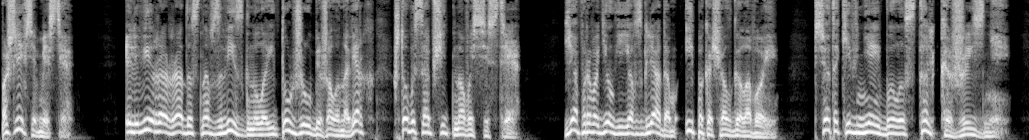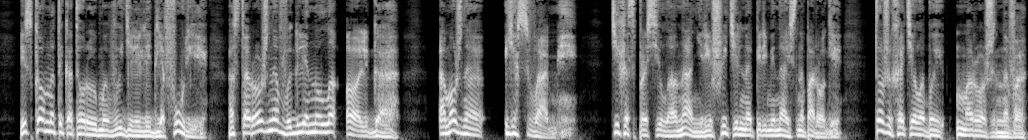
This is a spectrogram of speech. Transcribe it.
Пошли все вместе». Эльвира радостно взвизгнула и тут же убежала наверх, чтобы сообщить новость сестре. Я проводил ее взглядом и покачал головой. Все-таки в ней было столько жизни. Из комнаты, которую мы выделили для Фурии, осторожно выглянула Ольга. «А можно я с вами?» — тихо спросила она, нерешительно переминаясь на пороге. «Тоже хотела бы мороженого.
